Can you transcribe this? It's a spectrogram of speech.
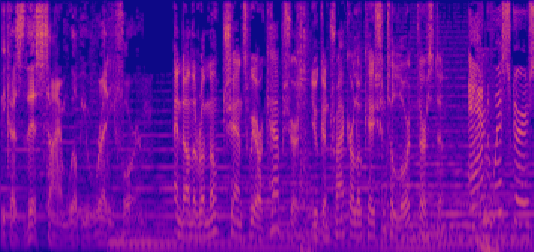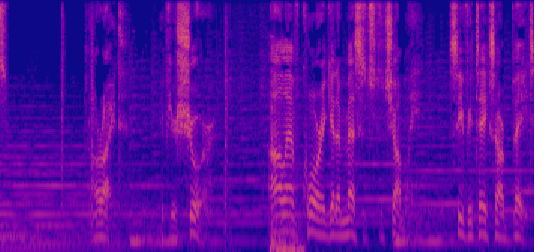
because this time we'll be ready for him. And on the remote chance we are captured, you can track our location to Lord Thurston. And Whiskers. All right, if you're sure. I'll have Quarry get a message to Chumley. See if he takes our bait.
